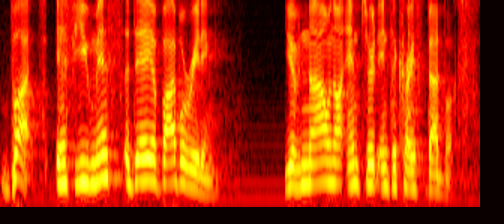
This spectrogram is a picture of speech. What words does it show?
But if you miss a day of Bible reading, you have now not entered into Christ's bad books.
